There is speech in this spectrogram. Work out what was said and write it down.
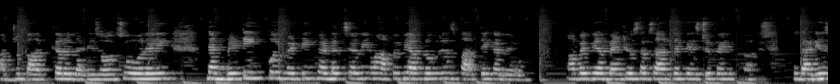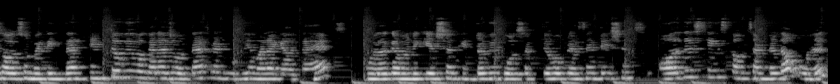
आप जो बात करो दैट इज़ ऑल्सो हो रही देन मीटिंग कोई मीटिंग कंडक्ट चल रही है, वहाँ पे भी आप लोग जस्ट बातें कर रहे हो। वहाँ पे भी आप बैठे हो सब साथ में फेस टू फेस तो that is also meeting then interview वगैरह जो होता है फ्रेंड वो भी हमारा क्या होता है? ओरल कम्युनिकेशन इंटरव्यू बोल सकते हो presentation all this things comes under the oral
